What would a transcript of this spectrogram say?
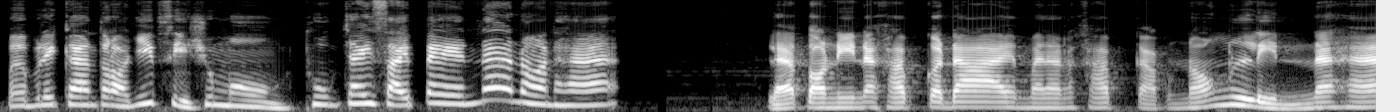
เปิดบริการตลอด 24 ชั่วโมง ถูกใจสายเปย์แน่นอนฮะ และตอนนี้นะครับก็ได้มาแล้วนะครับกับน้องหลินนะฮะ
